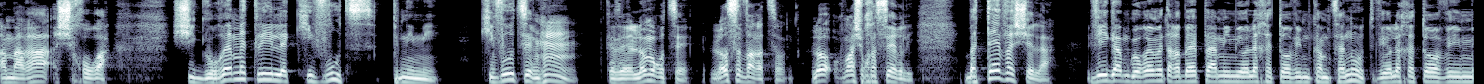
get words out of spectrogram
המרה השחורה, שהיא גורמת לי לקיבוץ פנימי. קיבוץ זה, כזה לא מרוצה, לא שבע רצון, לא, משהו חסר לי. בטבע שלה, והיא גם גורמת הרבה פעמים, היא הולכת טוב עם קמצנות, והיא הולכת טוב עם...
